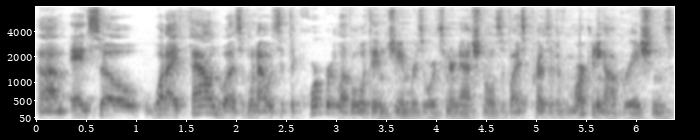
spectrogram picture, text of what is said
Um, and so what I found was when I was at the corporate level within MGM Resorts International as a vice president of marketing operations,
